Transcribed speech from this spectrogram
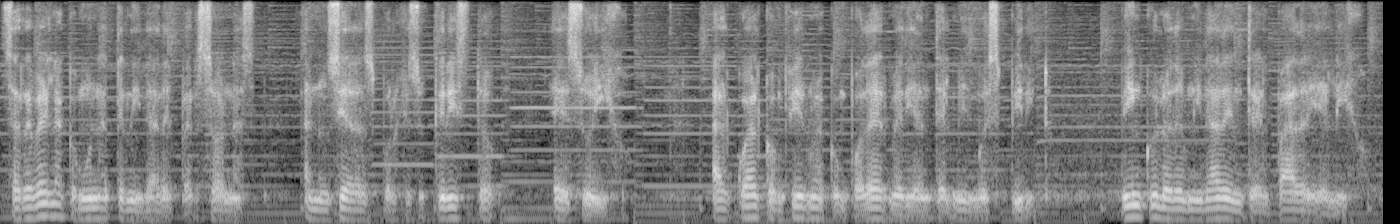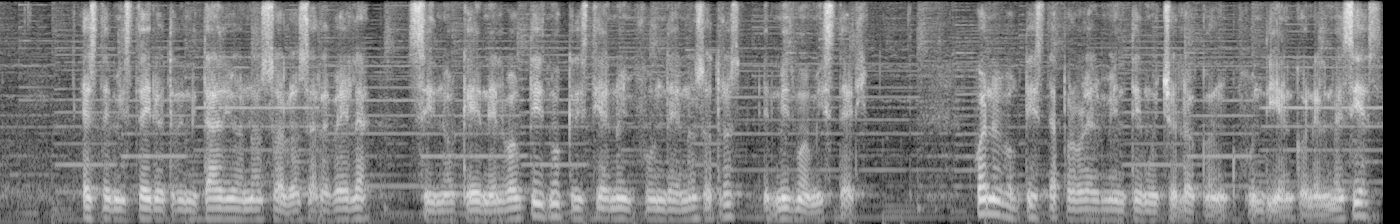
se revela como una trinidad de personas anunciadas por Jesucristo, es su Hijo, al cual confirma con poder mediante el mismo Espíritu vínculo de unidad entre el Padre y el Hijo. Este misterio trinitario no solo se revela, sino que en el bautismo cristiano infunde en nosotros el mismo misterio. Juan el Bautista probablemente muchos lo confundían con el Mesías.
